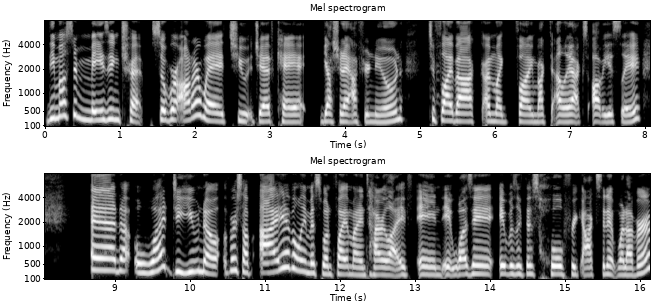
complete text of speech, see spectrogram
the most amazing trip. So we're on our way to JFK yesterday afternoon to fly back. I'm like flying back to LAX, obviously. And what do you know? First off, I have only missed one flight in my entire life, and it wasn't, it was like this whole freak accident, whatever.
